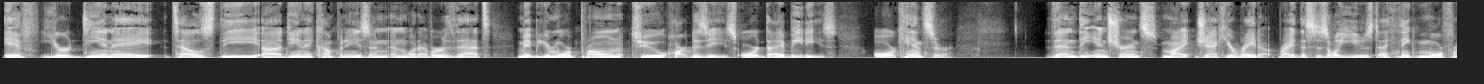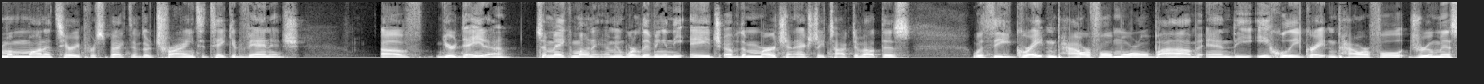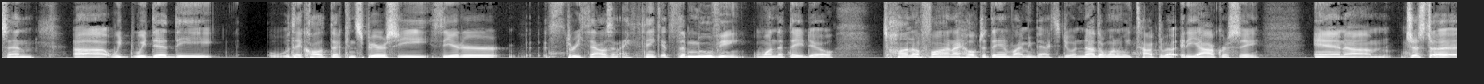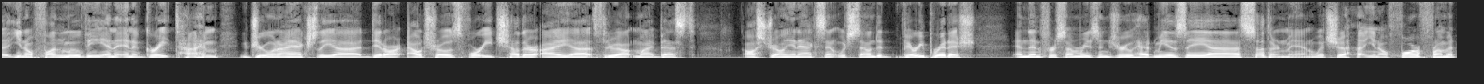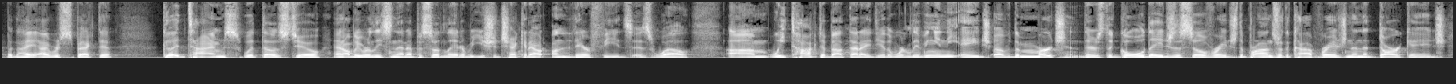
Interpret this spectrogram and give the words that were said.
If your DNA tells the uh, DNA companies and, and whatever that maybe you're more prone to heart disease or diabetes or cancer, then the insurance might jack your rate up, right? This is all used, I think, more from a monetary perspective. They're trying to take advantage of your data to make money. I mean, we're living in the age of the merchant. I actually talked about this with the great and powerful Moral Bob and the equally great and powerful Drew Misson. Uh, we we did the what they call it the Conspiracy Theater 3000. I think it's the movie one that they do. Ton of fun. I hope that they invite me back to do another one. We talked about Idiocracy and um, just a you know fun movie and, and a great time. Drew and I actually uh, did our outros for each other. I uh, threw out my best Australian accent, which sounded very British, and then for some reason Drew had me as a uh, Southern man, which uh, you know far from it, but I, I respect it. Good times with those two, and I'll be releasing that episode later, but you should check it out on their feeds as well. Um, we talked about that idea that we're living in the age of the merchant. There's the gold age, the silver age, the bronze or the copper age, and then the dark age.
